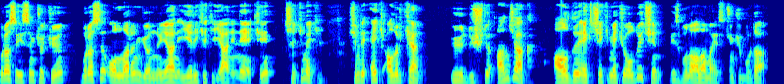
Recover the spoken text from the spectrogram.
Burası isim kökü, burası onların gönlü yani iyilik eki yani ne eki? Çekim eki. Şimdi ek alırken ü düştü ancak aldığı ek çekim eki olduğu için biz bunu alamayız. Çünkü burada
